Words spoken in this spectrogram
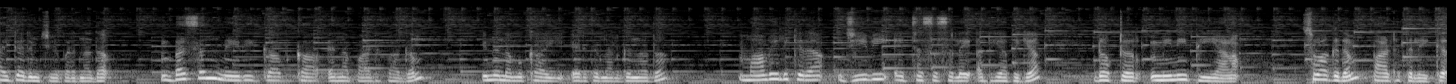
കൈകാര്യം ചെയ്യപ്പെടുന്നത്. ബസൻ മേരി ഗാവ്ക എന്ന പാഠഭാഗം ഇന്ന് നമുക്കായി എടുത്തു നൽകുന്നത് Mavelikara G V H S എസിലെ അധ്യാപിക ഡോക്ടർ മിനി പി ആണ് സ്വാഗതം പാഠത്തിലേക്ക്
